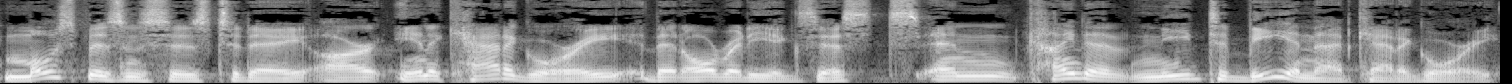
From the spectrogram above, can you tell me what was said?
most businesses today are in a category that already exists and kind of need to be in that category.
